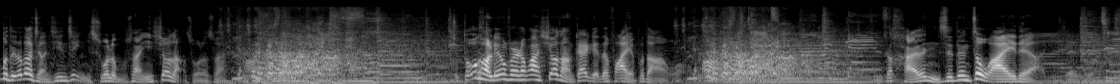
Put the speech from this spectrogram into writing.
不得到奖金，这你说了不算，人校长说了算。就都考零分的话，校长该给他发也不耽误啊。你这孩子，你这顿揍挨的呀，你真是。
